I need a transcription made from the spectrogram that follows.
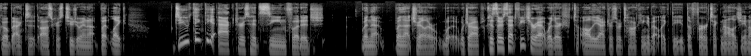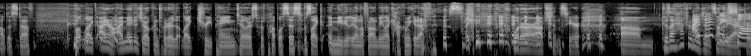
go back to Oscars too, Joanna. But like, do you think the actors had seen footage when that when that trailer w- w- dropped? Because there's that featurette where they're t- all the actors are talking about like the the fur technology and all this stuff. But like, I don't know. I made a joke on Twitter that like Tree Paine, Taylor Swift's publicist, was like immediately on the phone being like, "How can we get out of this? Like, what are our options here?" Because I have to I bet some they of the saw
